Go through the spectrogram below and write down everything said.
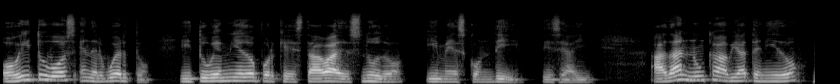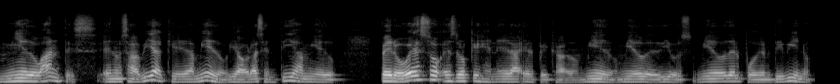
Oí tu voz en el huerto y tuve miedo porque estaba desnudo y me escondí, dice ahí. Adán nunca había tenido miedo antes, él no sabía que era miedo y ahora sentía miedo. Pero eso es lo que genera el pecado, miedo, miedo de Dios, miedo del poder divino.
